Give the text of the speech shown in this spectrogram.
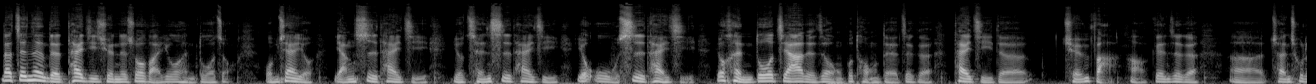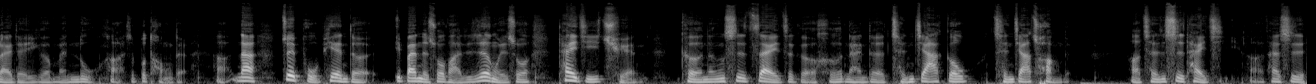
那真正的太极拳的说法又有很多种。我们现在有杨氏太极，有陈氏太极，有武氏太极，有很多家的这种不同的这个太极的拳法，哈，跟这个呃传出来的一个门路哈是不同的啊。那最普遍的一般的说法是认为说太极拳。可能是在这个河南的陈家沟陈家创的啊，陈氏太极啊，他是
